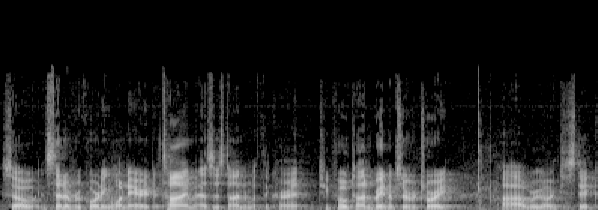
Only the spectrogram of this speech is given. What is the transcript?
So instead of recording one area at a time, as is done with the current two-photon brain observatory, uh, we're going to stick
